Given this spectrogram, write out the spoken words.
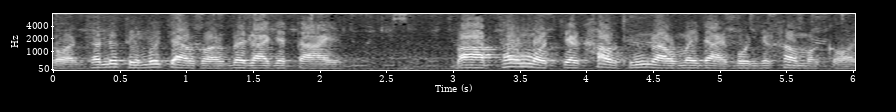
ก่อน ถ้านึกถึงพระเจ้าก่อนเวลาจะตาย บาปทั้งหมดจะเข้าถึงเราไม่ได้บุญจะเข้ามาก่อน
